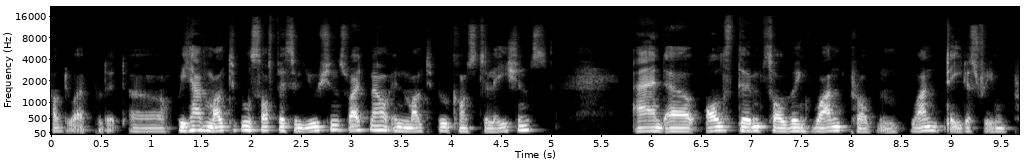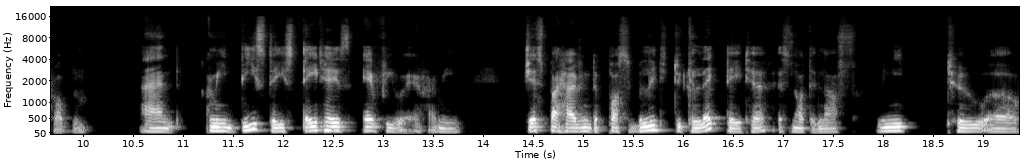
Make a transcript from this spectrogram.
how do I put it? Uh, we have multiple software solutions right now in multiple constellations and uh, all of them solving one problem, one data streaming problem. And I mean, these days, data is everywhere. I mean, just by having the possibility to collect data is not enough. We need to uh,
